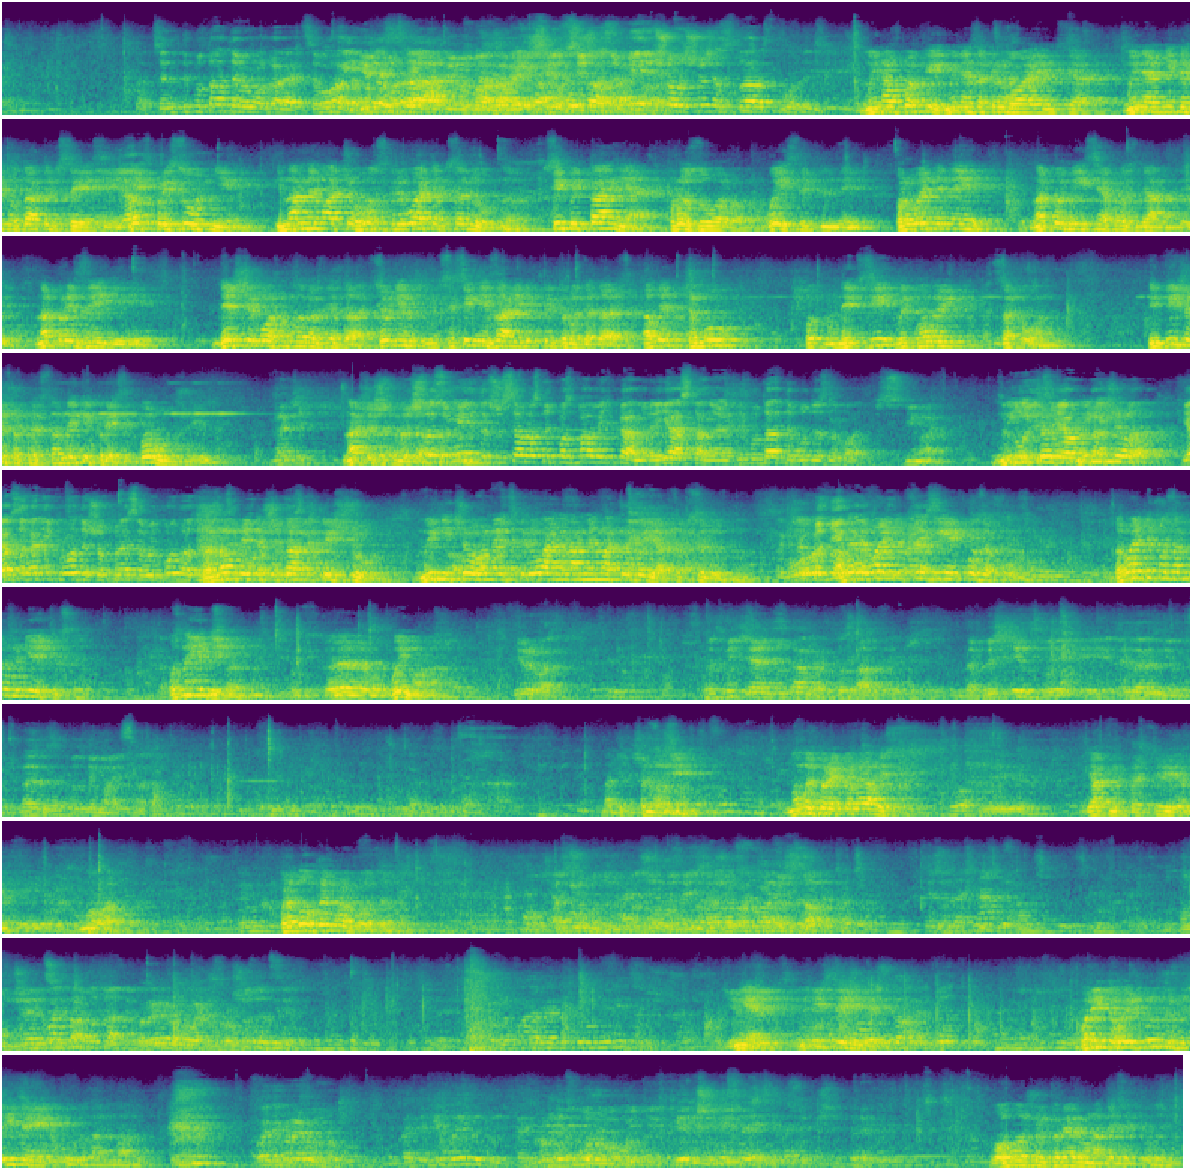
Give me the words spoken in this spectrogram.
Це не депутати вимагають, це влада. Депутати вимагають. Всі, ж розуміють, що, що зараз зараз твориться. Ми навпаки, ми не закриваємося, ми не одні депутати в сесії, Я- є присутні, і нам нема чого скривати абсолютно. Всі питання прозоро, висвітлені, проведені на комісіях розглянути, на президії. Де ще можна було розглядати? Сьогодні в сесійній залі відкрито розглядається. Але чому не всі виконують закон? Тим більше, що представники преси порушують Значить, наші Ви ж розумієте, що це вас не позбавить камери. Я стану як депутат і буду знімати. знімаю. Ми Ну, нічого, я, ми нічого. я взагалі проти, щоб преса виходила. тому Шановні це депутати Пищук, ми нічого не скриваємо, нам нема чого боятися, абсолютно. Ну, тоді Але давайте це діяти по закону. Давайте по закону діяти все. Одне єдине е, вимога. Юрій Іванович, розміщаємо до камер, поставте. Там безчинство, яке Значить, шановні, ну ми переконались, е, як ми працюємо і умовах. Продовжуємо роботу. Ні, міліція є. Вони того і ждуть, що міліція як було там. мабуть. Оголошую перерву на 10 хвилин.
